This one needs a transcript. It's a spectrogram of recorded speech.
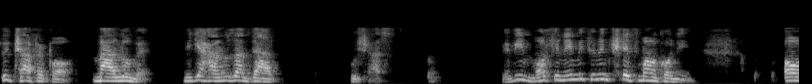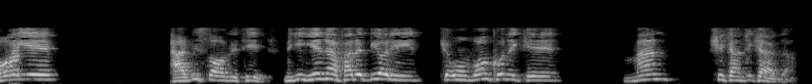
تو کف پا. معلومه. میگه هنوزم درد گوش هست. ببین ما که نمی‌تونیم کتمان کنیم. آقای پرویز ثابتی میگه یه نفر بیارین که عنوان کنه که من شکنجه کردم.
